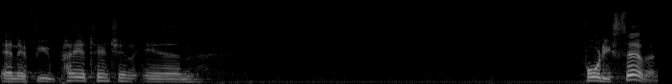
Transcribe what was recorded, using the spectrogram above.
And if you pay attention in 47,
